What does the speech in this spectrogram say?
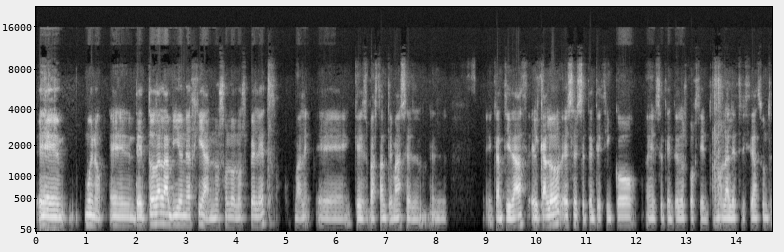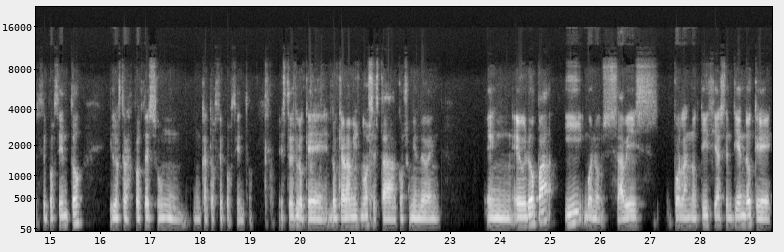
Eh, bueno, eh, de toda la bioenergía, no solo los pellets, ¿vale? que es bastante más el en cantidad, el calor es el 75, el 72%, ¿no? la electricidad un 13% y los transportes un, un 14%. Esto es lo que, lo que ahora mismo se está consumiendo en, en Europa y, bueno, sabéis por las noticias, entiendo que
